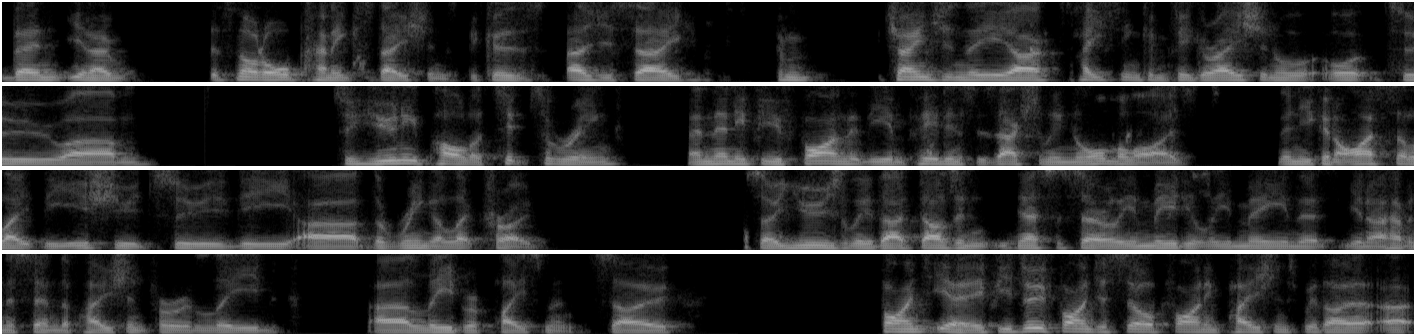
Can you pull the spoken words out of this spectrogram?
then you know it's not all panic stations because, as you say, changing the uh, pacing configuration or, or to um, to unipolar tip to ring, and then if you find that the impedance is actually normalized, then you can isolate the issue to the uh, the ring electrode. So usually that doesn't necessarily immediately mean that you know having to send the patient for a lead uh, lead replacement. So find yeah, if you do find yourself finding patients with a,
